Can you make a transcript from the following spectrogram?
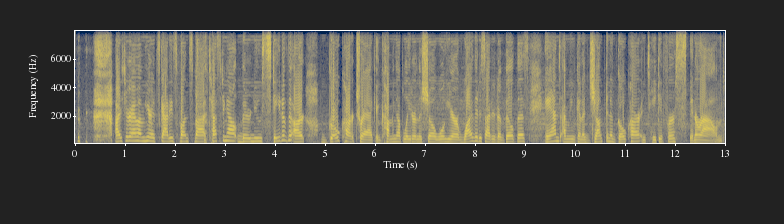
I sure am. I'm here at Scotties Fun Spot testing out their new state-of-the-art go-kart track. And coming up later in the show, we'll hear why they decided to build this. And I'm even going to jump in a go-kart and take it for a spin around.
